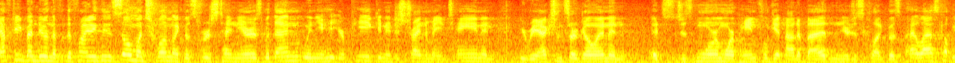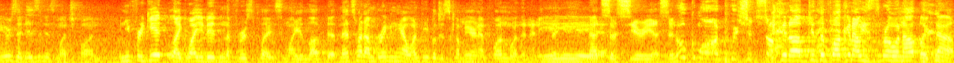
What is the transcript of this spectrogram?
after you've been doing the, the fighting thing, it's so much fun. Like those first ten years, but then when you hit your peak and you're just trying to maintain, and your reactions are going, and it's just more and more painful getting out of bed, and you're just like those last couple years. It isn't as much fun, and you forget like why you did it in the first place and why you loved it. And that's what I'm bringing here. I want people just come here and have fun more than anything. yeah, yeah, yeah, Not so serious and oh come on push it suck it up get the bucket out he's throwing up like no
